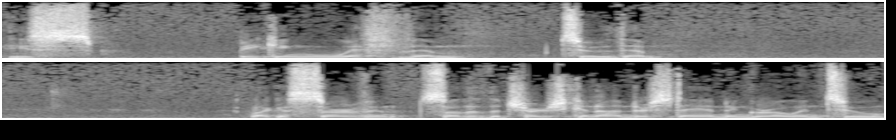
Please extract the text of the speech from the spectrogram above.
he's speaking with them, to them. Like a servant, so that the church can understand and grow into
